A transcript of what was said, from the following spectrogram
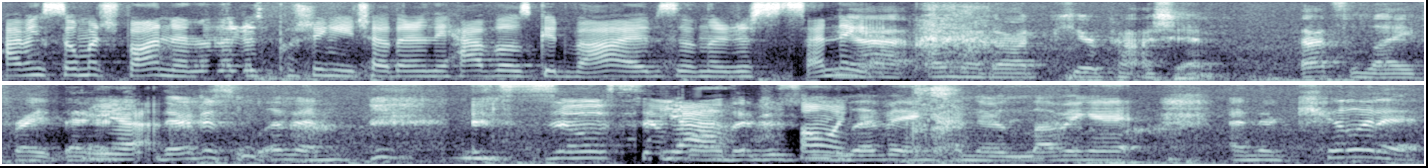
having so much fun and then they're just pushing each other and they have those good vibes and they're just sending Yeah. Oh my God, pure passion. That's life right there. Yeah. They're just living. It's so simple. Yeah. They're just Oh living and they're loving it and they're killing it.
